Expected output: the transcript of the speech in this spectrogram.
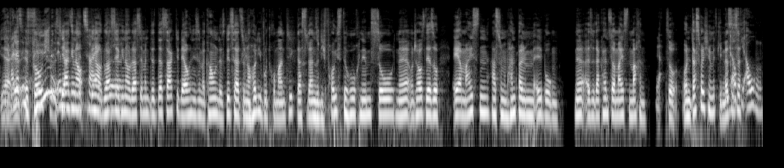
ja, weil das in Approach Filmen ist. immer ja so genau, gezeigt genau, du hast ja genau, du hast immer, das sagte der auch in diesem Account, das ist halt so eine Hollywood-Romantik, dass du dann so die Fäuste hochnimmst, so, ne, und schaust der so, ey, am meisten hast du mit dem Handball und mit dem Ellbogen, ne, also da kannst du am meisten machen. Ja. So, und das wollte ich nur mitgeben. Das Und auf ist, die Augen.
